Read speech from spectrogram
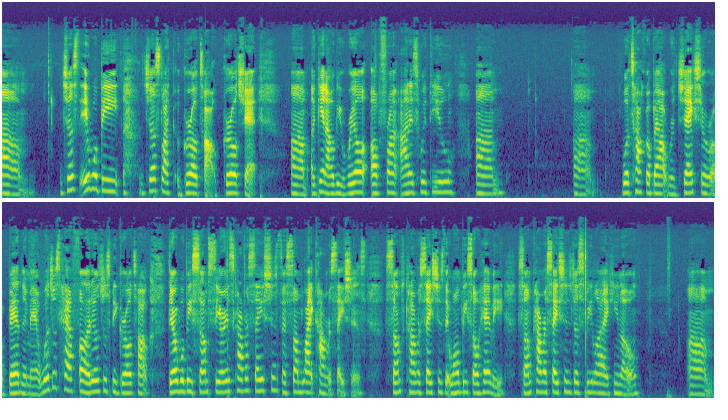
um just it will be just like girl talk girl chat. Um again i'll be real upfront honest with you. Um um we'll talk about rejection or abandonment. We'll just have fun. It'll just be girl talk. There will be some serious conversations and some light conversations. Some conversations that won't be so heavy. Some conversations just be like you know um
